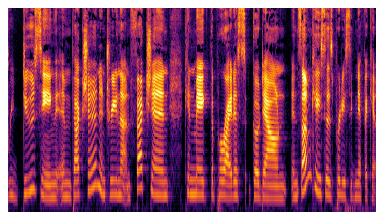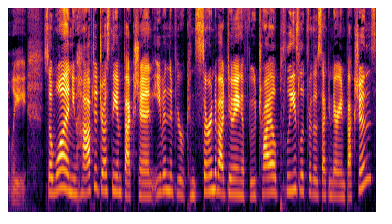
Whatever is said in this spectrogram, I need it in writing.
reducing the infection and treating that infection can make the pruritus go down in some cases pretty significantly. So, one, you have to address the infection. Even if you're concerned about doing a food trial, please look for those secondary infections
